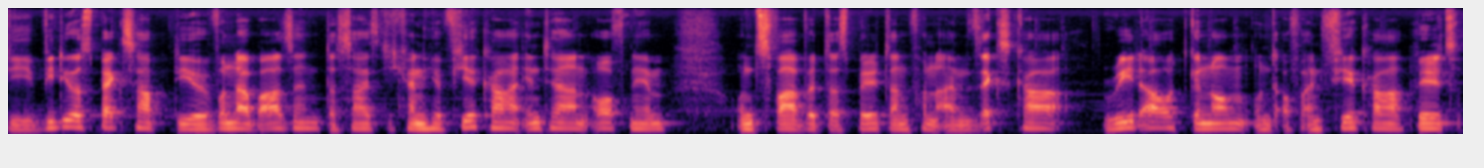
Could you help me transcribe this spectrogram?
die Videospecs habe, die wunderbar sind. Das heißt, ich kann hier 4K intern aufnehmen und zwar wird das Bild dann von einem 6K Readout genommen und auf ein 4K-Bild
